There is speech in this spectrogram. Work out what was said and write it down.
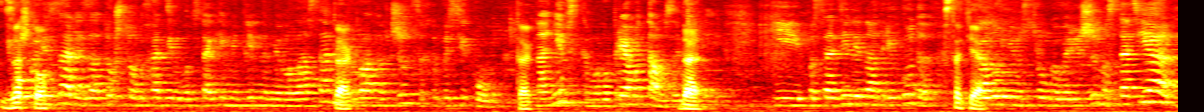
За Его что? повязали за то, что он ходил вот с такими длинными волосами, Так. в рваных джинсах и босиком. Так. На Невском его прямо там завели. Да. И посадили на три года Статья. в колонию строгого режима. Статья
